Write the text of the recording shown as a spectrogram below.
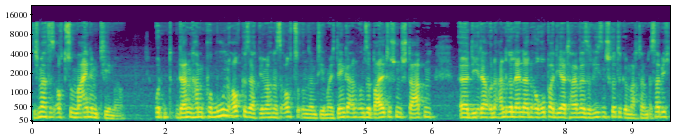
ich mache das auch zu meinem Thema. Und dann haben Kommunen auch gesagt, wir machen das auch zu unserem Thema. Ich denke an unsere baltischen Staaten, äh, die da und andere Länder in Europa, die ja teilweise Riesenschritte gemacht haben. Das habe ich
